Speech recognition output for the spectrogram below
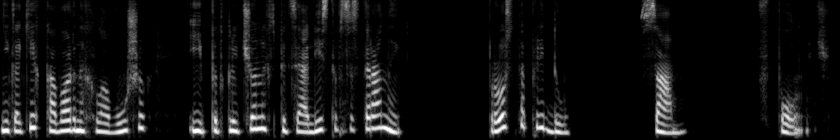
никаких коварных ловушек и подключенных специалистов со стороны. Просто приду. Сам. В полночь.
